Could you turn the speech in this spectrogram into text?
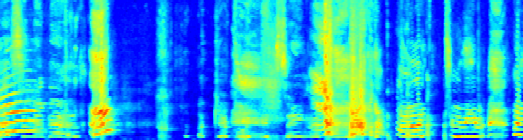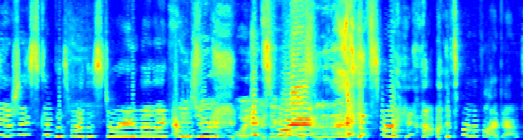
listen to this. I can't believe you're saying this. I like didn't even. I usually skip this part of the story, but like I just. your employers are gonna for- listen to this? It's for it's for the podcast.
